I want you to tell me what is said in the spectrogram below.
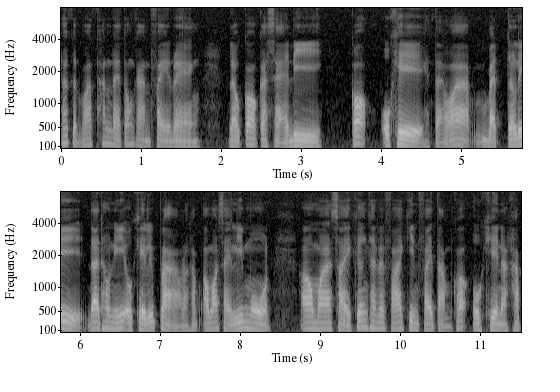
ถ้าเกิดว่าท่านใดต้องการไฟแรง แล้วก็กระแสดี ก็โอเค แต่ว่าแบตเตอรี่ได้เท่านี้โอเคหรือเปล่านะครับ เอามาใส่รีโมท เอามาใส่เครื่องใช้ไฟฟ้ากินไฟต่ำก็โอเคนะครับ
